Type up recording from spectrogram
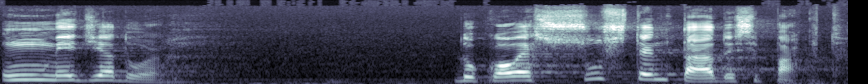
um mediador, do qual é sustentado esse pacto.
